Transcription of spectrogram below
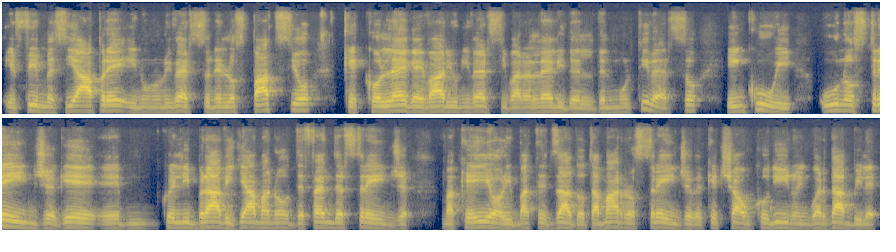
il film si apre in un universo nello spazio che collega i vari universi paralleli del, del multiverso, in cui uno Strange che eh, quelli bravi chiamano Defender Strange, ma che io ho ribattezzato Tamarro Strange perché c'ha un codino inguardabile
